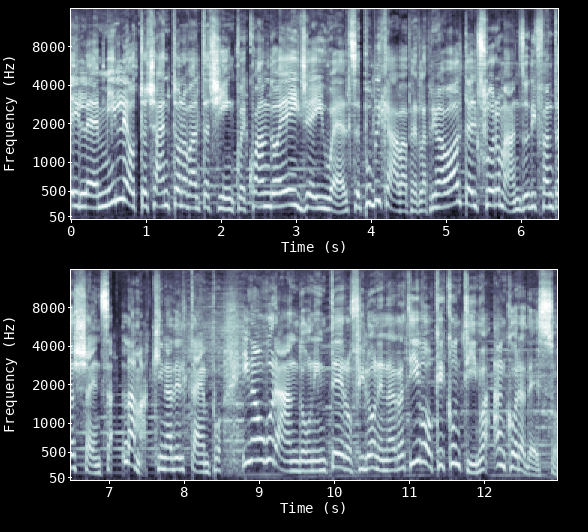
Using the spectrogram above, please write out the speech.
Il 1895 quando A.J. Wells pubblicava per la prima volta il suo romanzo di fantascienza La macchina del tempo, inaugurando un intero filone narrativo che continua ancora adesso.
